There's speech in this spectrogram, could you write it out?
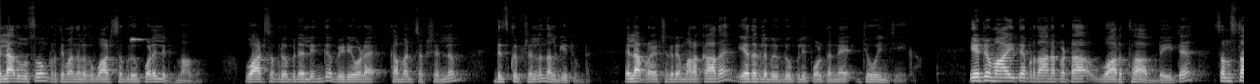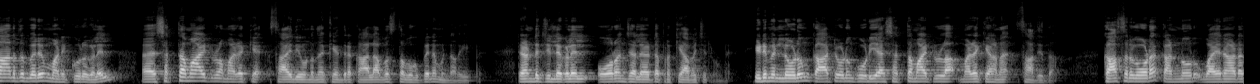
എല്ലാ ദിവസവും കൃത്യമായി നിങ്ങൾക്ക് വാട്സപ്പ് ഗ്രൂപ്പുകളിൽ ലഭ്യമാകും. വാട്സപ്പ് ഗ്രൂപ്പിന്റെ ലിങ്ക് വീഡിയോയുടെ കമന്റ് സെക്ഷനിലും ഡിസ്ക്രിപ്ഷനിലും നൽകിയിട്ടുണ്ട്. എല്ലാ പ്രേക്ഷകരും മറക്കാതെ ഏതെങ്കിലും ഒരു ഗ്രൂപ്പിൽ ഇപ്പോൾ തന്നെ ജോയിൻ ചെയ്യുക. ഏറ്റവും ആദ്യത്തെ പ്രധാനപ്പെട്ട വാർത്താ അപ്ഡേറ്റ് സംസ്ഥാനത്ത് വരും മണിക്കൂറുകളിൽ ശക്തമായിട്ടുള്ള മഴയ്ക്ക് സാധ്യതയുണ്ടെന്ന് കേന്ദ്ര കാലാവസ്ഥാ വകുപ്പിന്റെ മുന്നറിയിപ്പ്. രണ്ട് ജില്ലകളിൽ ഓറഞ്ച് അലേർട്ട് പ്രഖ്യാപിച്ചിട്ടുണ്ട്. ഇടിമിന്നലോടും കാറ്റോടും കൂടിയ ശക്തമായിട്ടുള്ള മഴയ്ക്കാണ് സാധ്യത. കാസർഗോഡ് കണ്ണൂർ വയനാട്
